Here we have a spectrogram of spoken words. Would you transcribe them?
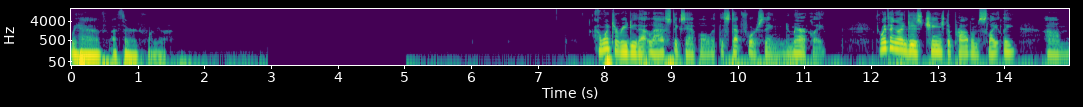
we have a third formula. I want to redo that last example with the step forcing numerically. The only thing I'm going to do is change the problem slightly. Um,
